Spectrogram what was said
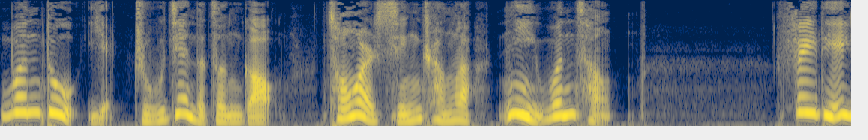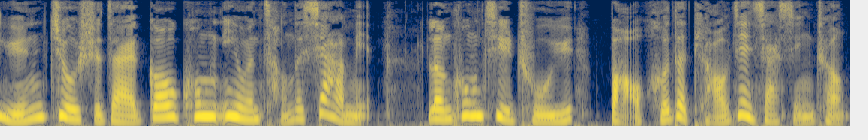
温度也逐渐的增高，从而形成了逆温层。飞碟云就是在高空逆温层的下面，冷空气处于饱和的条件下形成。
